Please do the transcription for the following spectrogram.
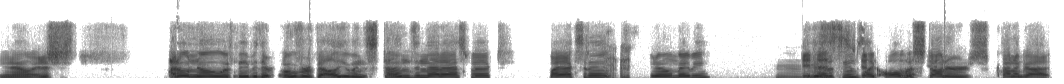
You know, and it's just, I don't know if maybe they're overvaluing stuns in that aspect by accident, you know, maybe. Hmm. It Because it seems like all the feel stunners kind of got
